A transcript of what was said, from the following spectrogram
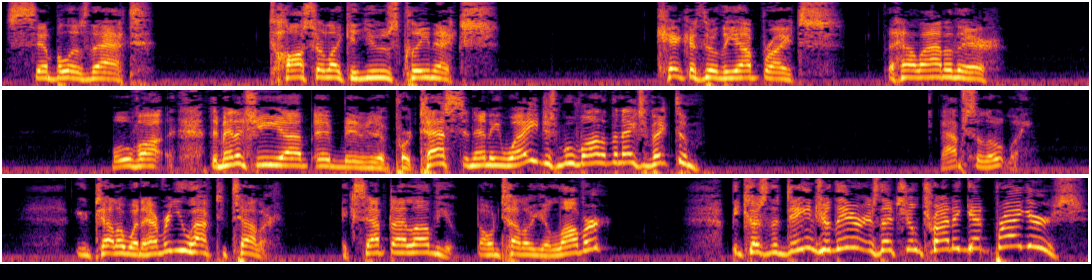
Simple as that. Toss her like a used Kleenex. Kick her through the uprights. The hell out of there. Move on. The minute she uh, uh, protests in any way, just move on to the next victim. Absolutely. You tell her whatever you have to tell her, except I love you. Don't tell her you love her, because the danger there is that she'll try to get preggers.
